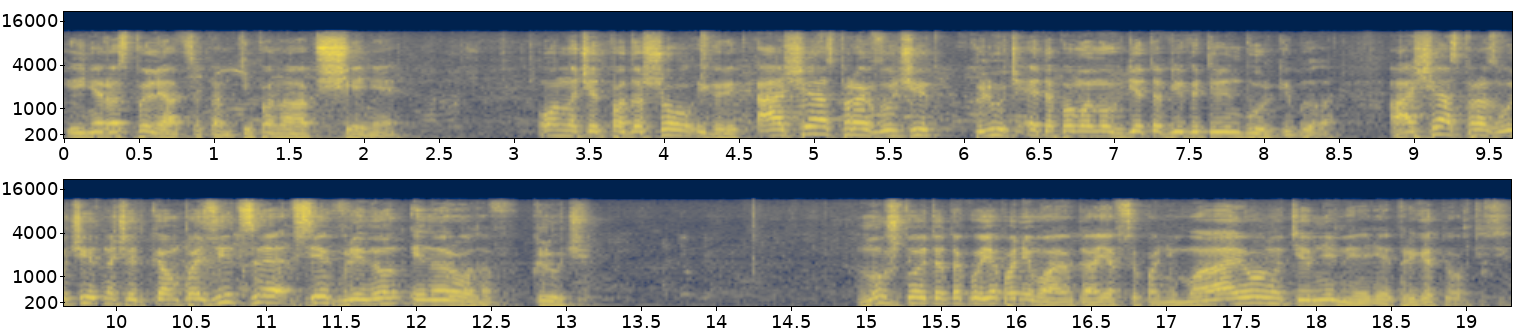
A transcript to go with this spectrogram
и не распыляться там, типа на общение. Он, значит, подошел и говорит, а сейчас прозвучит ключ, это, по-моему, где-то в Екатеринбурге было. А сейчас прозвучит, значит, композиция всех времен и народов. Ключ. Ну, что это такое, я понимаю, да, я все понимаю, но тем не менее, приготовьтесь.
